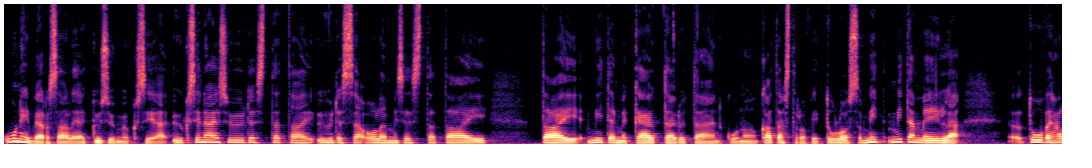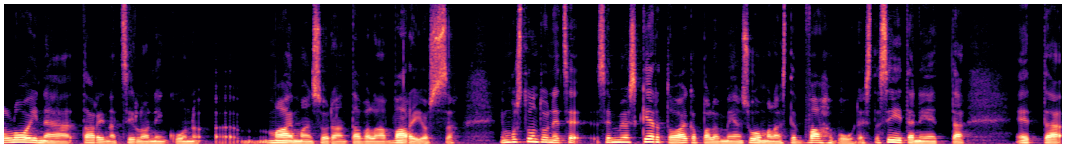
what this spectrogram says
universaaleja kysymyksiä yksinäisyydestä tai yhdessä olemisesta tai, tai miten me käyttäydytään, kun on katastrofi tulossa, mit, mitä meillä vähän loi nämä tarinat silloin niin kuin maailmansodan tavallaan varjossa. Niin musta tuntuu, että se, se myös kertoo aika paljon meidän suomalaisten vahvuudesta siitä, niin että, että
